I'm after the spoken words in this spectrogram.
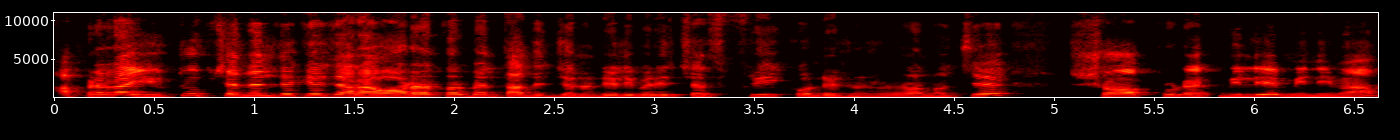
আপনারা ইউটিউব চ্যানেল থেকে যারা অর্ডার করবেন, তাদের জন্য ডেলিভারি চার্জ ফ্রি কন্ডিশন হচ্ছে সব প্রোডাক্ট মিলিয়ে মিনিমাম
